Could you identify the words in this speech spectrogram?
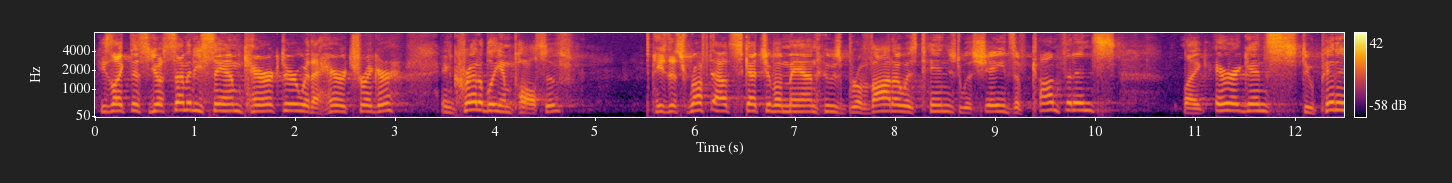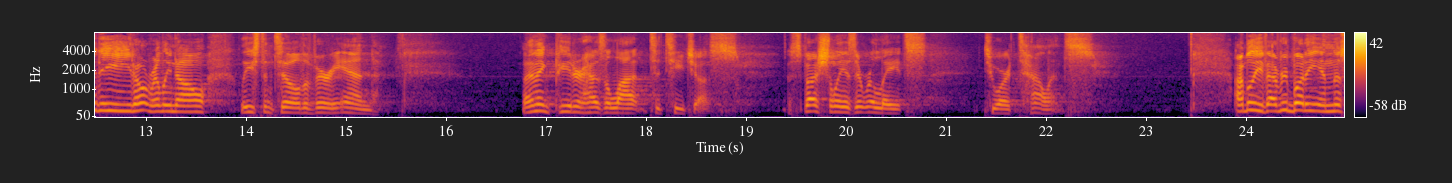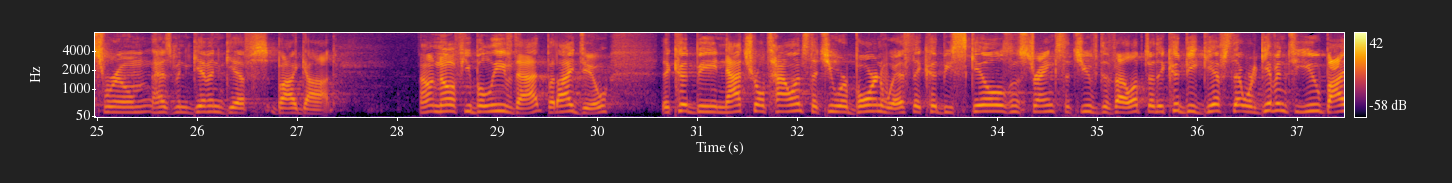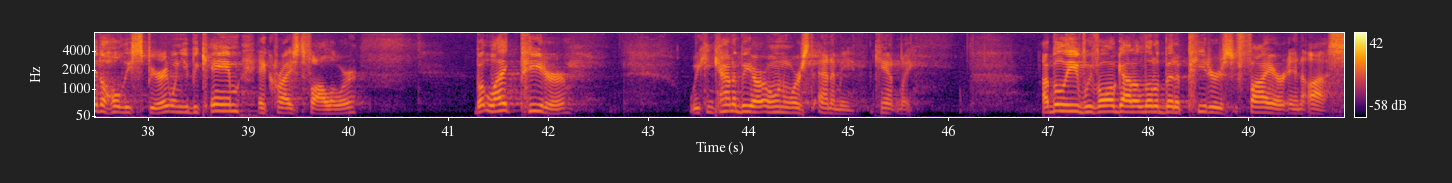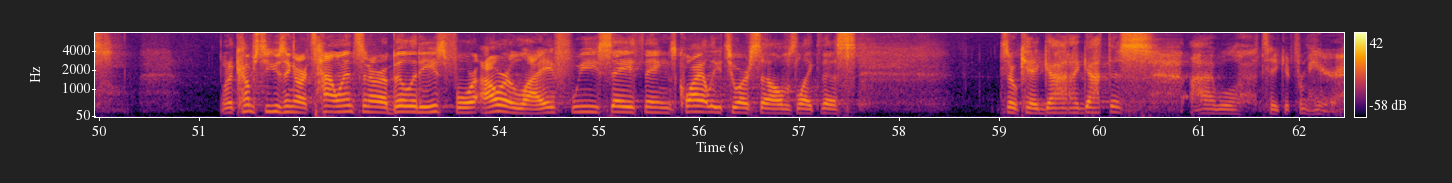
He's like this Yosemite Sam character with a hair trigger, incredibly impulsive. He's this roughed out sketch of a man whose bravado is tinged with shades of confidence, like arrogance, stupidity, you don't really know, at least until the very end. I think Peter has a lot to teach us, especially as it relates to our talents. I believe everybody in this room has been given gifts by God. I don't know if you believe that, but I do. They could be natural talents that you were born with. They could be skills and strengths that you've developed, or they could be gifts that were given to you by the Holy Spirit when you became a Christ follower. But like Peter, we can kind of be our own worst enemy, can't we? I believe we've all got a little bit of Peter's fire in us. When it comes to using our talents and our abilities for our life, we say things quietly to ourselves like this It's okay, God, I got this. I will take it from here.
